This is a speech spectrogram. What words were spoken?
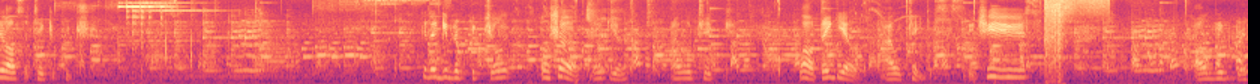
you also take a picture? Can I give it a picture? Oh sure, thank you. I will take. Wow, thank you. I will take this. Say cheese. I'll give this.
